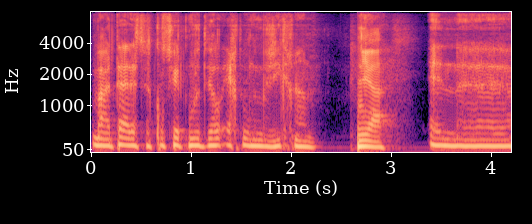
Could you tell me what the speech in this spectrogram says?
Maar tijdens het concert moet het wel echt om de muziek gaan. Ja. En eh,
